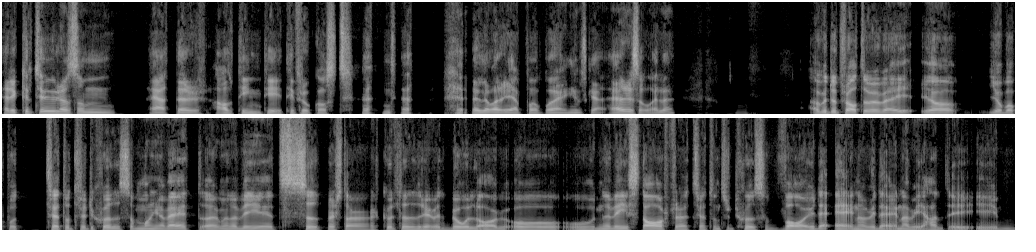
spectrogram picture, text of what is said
Är det kulturen som äter allting till, till frukost? eller vad det är på, på engelska. Är det så, eller? Ja, men du pratar med mig. Jag jobbar på 1337 som många vet. Och jag menar, vi är ett superstarkt kulturdrivet bolag och, och, när vi startade 1337 så var ju det en av idéerna vi hade i, i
